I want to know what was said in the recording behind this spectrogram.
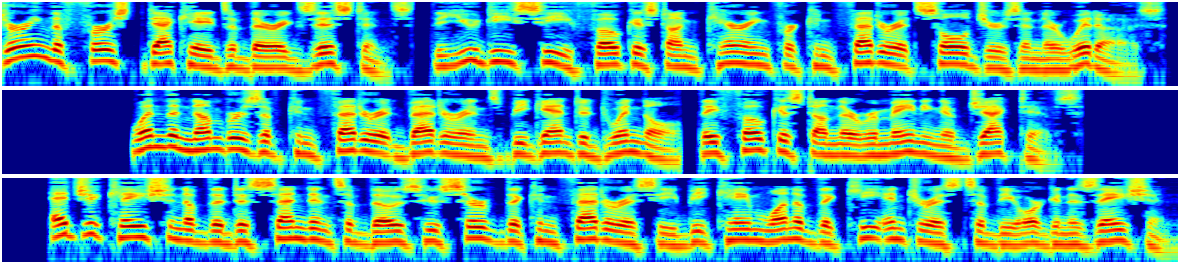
During the first decades of their existence, the UDC focused on caring for Confederate soldiers and their widows. When the numbers of Confederate veterans began to dwindle, they focused on their remaining objectives. Education of the descendants of those who served the Confederacy became one of the key interests of the organization.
